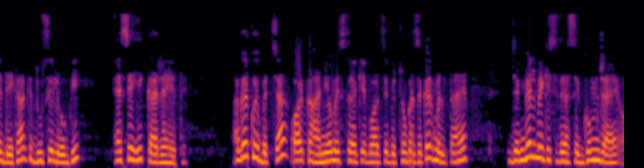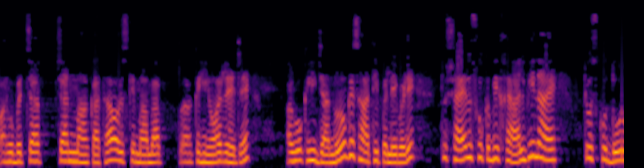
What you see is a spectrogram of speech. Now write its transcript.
نے دیکھا کہ دوسرے لوگ بھی ایسے ہی کر رہے تھے اگر کوئی بچہ اور کہانیوں میں اس طرح کے بہت سے بچوں کا ذکر ملتا ہے جنگل میں کسی طرح سے گم جائے اور وہ بچہ چند ماں کا تھا اور اس کے ماں باپ کہیں اور رہ جائے اور وہ کہیں جانوروں کے ساتھ ہی پلے بڑھے تو شاید اس کو کبھی خیال بھی نہ آئے کہ اس کو دو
